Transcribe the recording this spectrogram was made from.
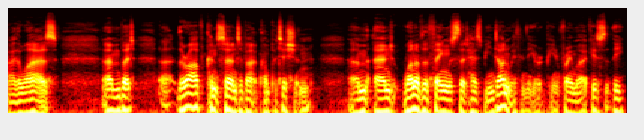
by the wires. Um, but uh, there are concerns about competition. Um, and one of the things that has been done within the European framework is that the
